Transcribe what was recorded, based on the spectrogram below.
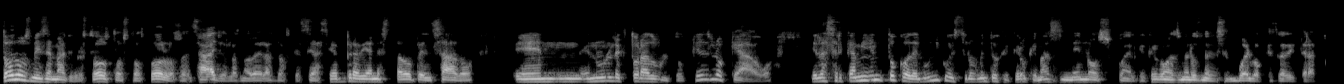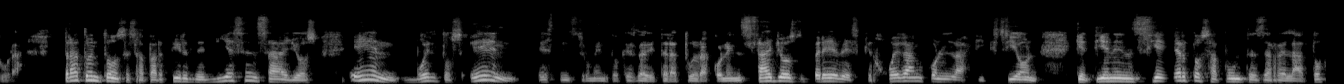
Todos mis demás todos, todos, todos, todos los ensayos, las novelas, los que sea, siempre habían estado pensado en, en, un lector adulto. ¿Qué es lo que hago? El acercamiento con el único instrumento que creo que más menos, con el que creo que más o menos me desenvuelvo, que es la literatura. Trato entonces a partir de 10 ensayos envueltos en este instrumento que es la literatura, con ensayos breves que juegan con la ficción, que tienen ciertos apuntes de relato,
